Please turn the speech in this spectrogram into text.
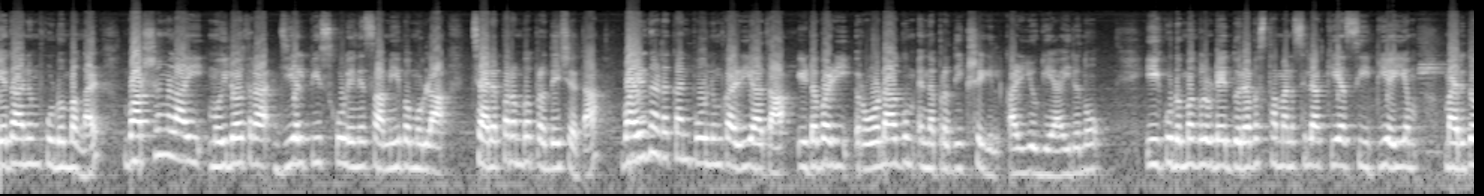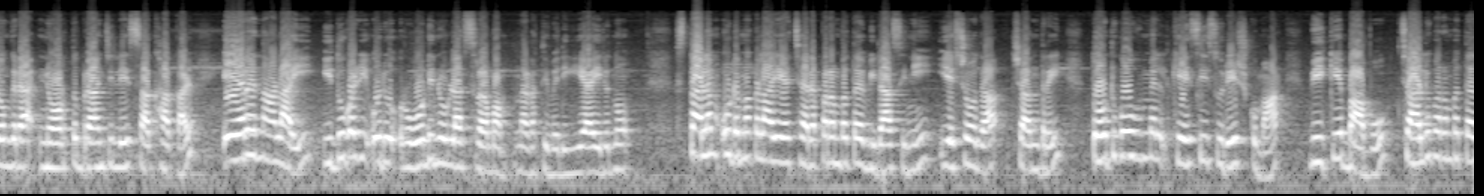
ഏതാനും കുടുംബങ്ങൾ വർഷങ്ങളായി മൊയിലോത്ര ജി എൽ പി സ്കൂളിന് സമീപമുള്ള ചരപ്പറമ്പ് പ്രദേശത്ത് വഴി നടക്കാൻ പോലും കഴിയാത്ത ഇടവഴി റോഡാകും എന്ന പ്രതീക്ഷയിൽ കഴിയുകയായിരുന്നു. ഈ കുടുംബങ്ങളുടെ ദുരവസ്ഥ മനസ്സിലാക്കിയ C P IM Maruthonkara north ബ്രാഞ്ചിലെ സഖാക്കൾ ഏറെ നാളായി ഇതുവഴി ഒരു റോഡിനുള്ള ശ്രമം നടത്തിവരികയായിരുന്നു. സ്ഥലം ഉടമകളായ Charapparambath Vilasini Yashoda Chandri Thottukovummal K C Suresh Kumar V K Babu Chaluparambath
